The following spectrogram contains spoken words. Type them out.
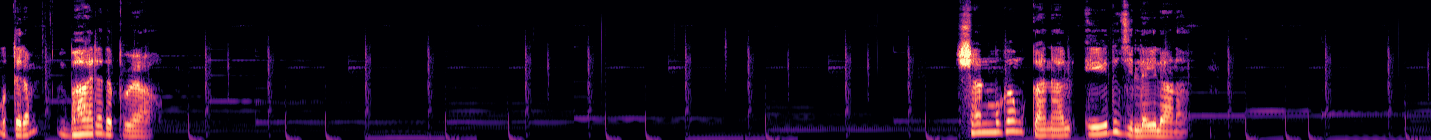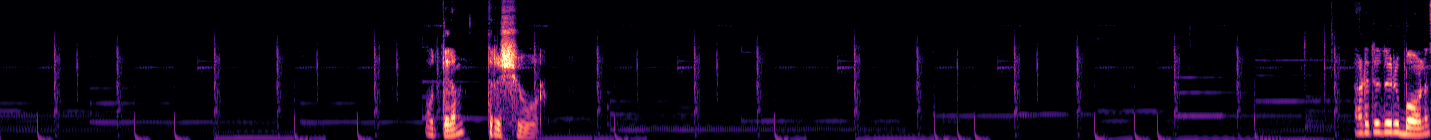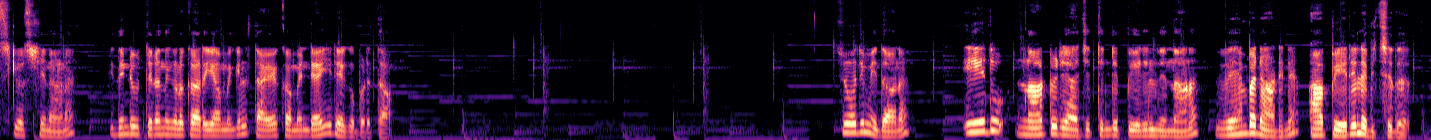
ഉത്തരം ഭാരതപ്പുഴ. ഷൺമുഖം കനാൽ ഏത് ജില്ലയിലാണ്? ഉത്തരം തൃശൂർ. അടുത്തതൊരു ബോണസ് ക്വസ്റ്റ്യൻ ആണ്. ഇതിന്റെ ഉത്തരം നിങ്ങൾക്ക് അറിയാമെങ്കിൽ താഴെ കമന്റായി രേഖപ്പെടുത്താം. ചോദ്യം ഇതാണ്. ഏതു നാട്ടുരാജ്യത്തിന്റെ പേരിൽ നിന്നാണ് വേമ്പനാടിന് ആ പേര് ലഭിച്ചത്?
